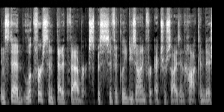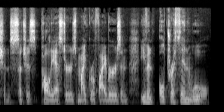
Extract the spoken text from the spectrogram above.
Instead, look for synthetic fabrics specifically designed for exercise in hot conditions, such as polyesters, microfibers, and even ultra thin wool.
